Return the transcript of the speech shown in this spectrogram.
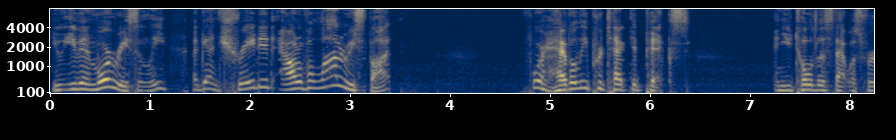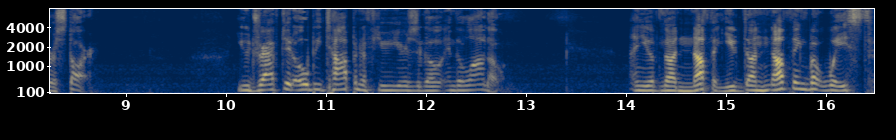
You even more recently again traded out of a lottery spot for heavily protected picks, and you told us that was for a star. You drafted Obi Toppin a few years ago in the lotto, and you have done nothing. You've done nothing but waste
